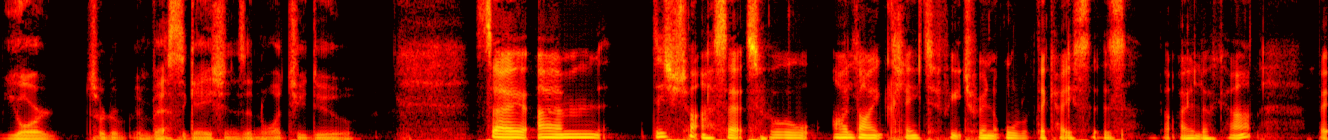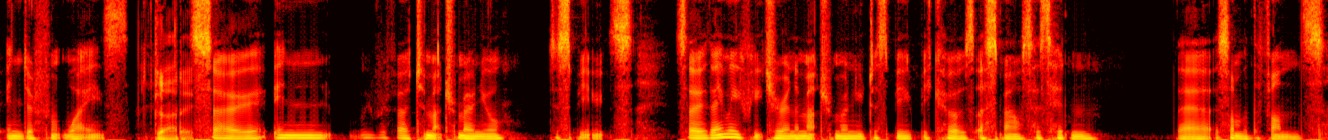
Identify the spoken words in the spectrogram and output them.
your sort of investigations and what you do. So, um, digital assets will are likely to feature in all of the cases that I look at, but in different ways. Got it. So, in we refer to matrimonial disputes. So they may feature in a matrimonial dispute because a spouse has hidden their some of the funds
